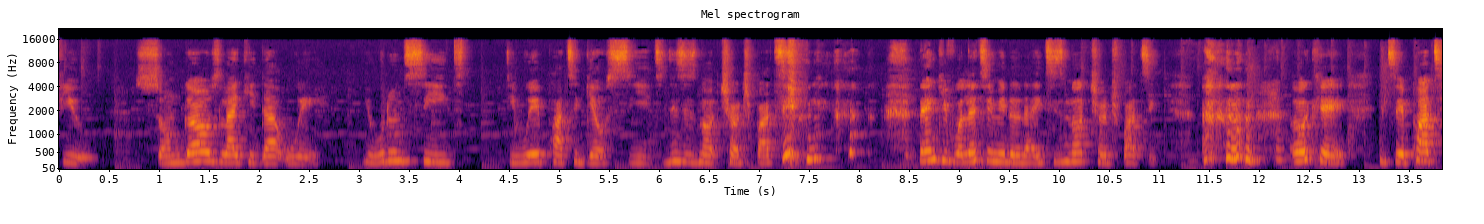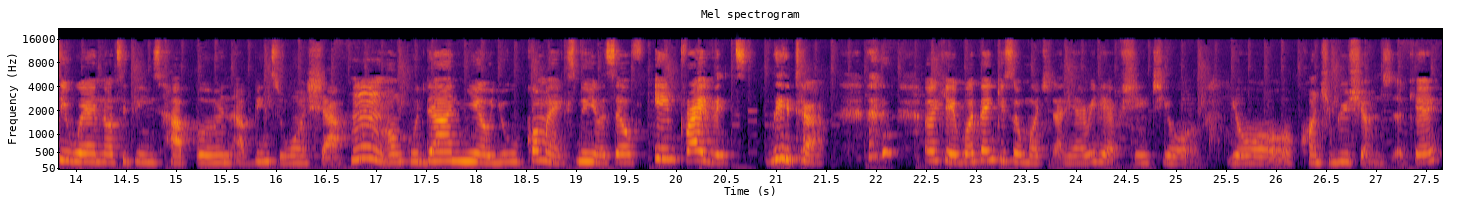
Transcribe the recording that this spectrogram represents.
few. Some girls like it that way. You wouldn't see it the way party girls see it. This is not church party. Thank you for letting me know that it is not church party. okay, it's a party where naughty things happen. I've been to one sha. Hmm, Uncle Daniel, you come and explain yourself in private later. okay, but thank you so much, Danny. I really appreciate your your contributions. Okay.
